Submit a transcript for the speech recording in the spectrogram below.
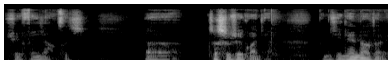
去分享自己，呃，这是最关键的。那么今天到这里。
